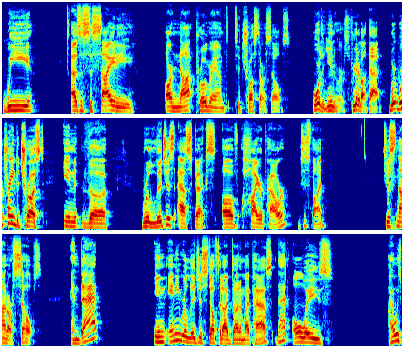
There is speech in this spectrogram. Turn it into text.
we as a society are not programmed to trust ourselves or the universe. Forget about that. We're, we're trained to trust in the religious aspects of higher power, which is fine, just not ourselves. And that in any religious stuff that I've done in my past, that always, I always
